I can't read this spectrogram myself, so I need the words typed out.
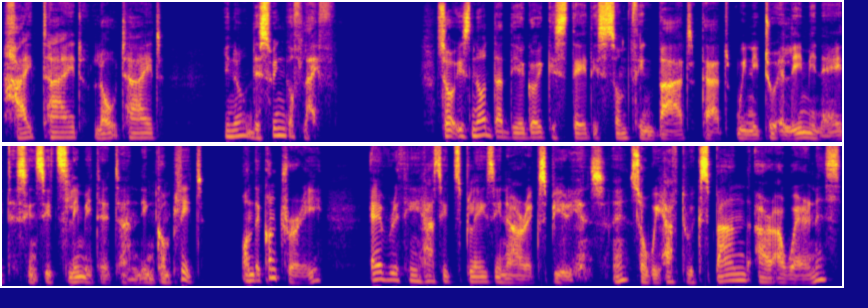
high tide, low tide, you know, the swing of life. So it's not that the egoic state is something bad that we need to eliminate since it's limited and incomplete. On the contrary, everything has its place in our experience. Eh? So we have to expand our awareness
